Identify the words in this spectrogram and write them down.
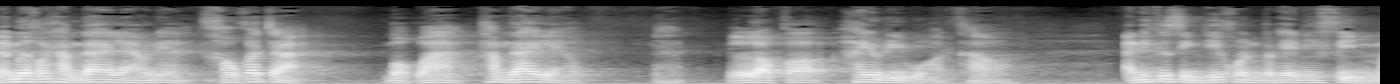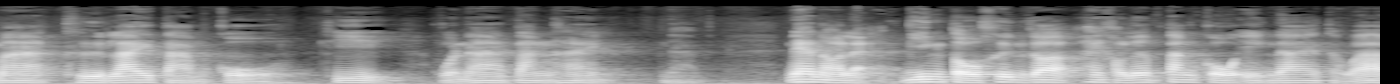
และเมื่อเขาทำได้แล้วเนี่ยเขาก็จะบอกว่าทำได้แล้ว แล้วเราก็ให้รีวอร์ดเขา อันนี้คือสิ่งที่คนประเภทนี้ฟินมาก คือไล่ตามโกที่หัวหน้าตั้งให้นะครับแน่นอนแหละ ยิ่งโตขึ้นก็ให้เขาเริ่มตั้งโกเองได้ แต่ว่า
